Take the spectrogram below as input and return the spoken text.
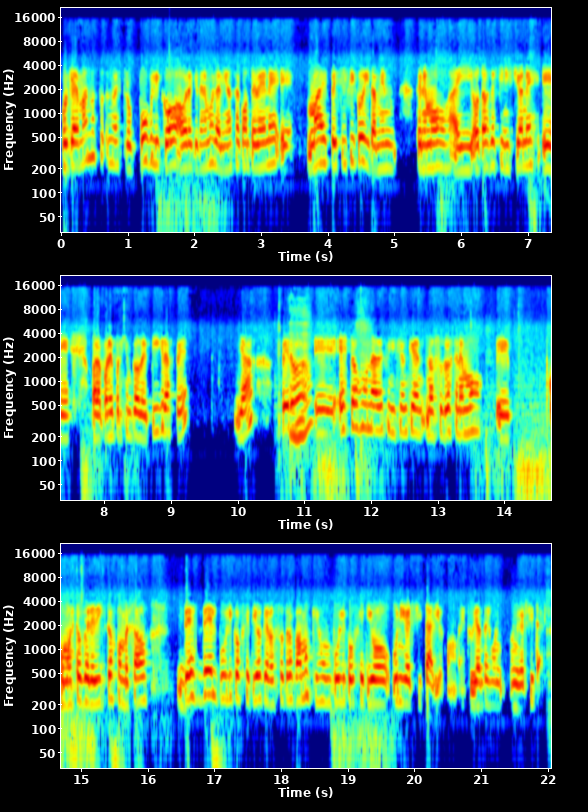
Porque además nuestro público, ahora que tenemos la alianza con TVN, es más específico y también tenemos ahí otras definiciones eh, para poner, por ejemplo, de epígrafe, ¿ya? Pero eh, esto es una definición que nosotros tenemos eh, como estos veredictos conversados desde el público objetivo que nosotros vamos, que es un público objetivo universitario, como estudiantes universitarios.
